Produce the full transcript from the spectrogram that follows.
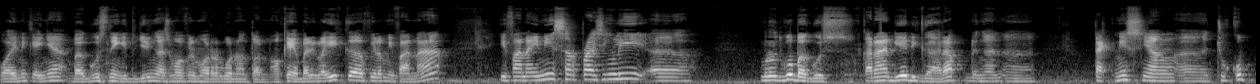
wah ini kayaknya bagus nih gitu. Jadi nggak semua film horor gue nonton. Oke, balik lagi ke film Ivana. Ivana ini surprisingly eh, menurut gue bagus karena dia digarap dengan eh, teknis yang eh, cukup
